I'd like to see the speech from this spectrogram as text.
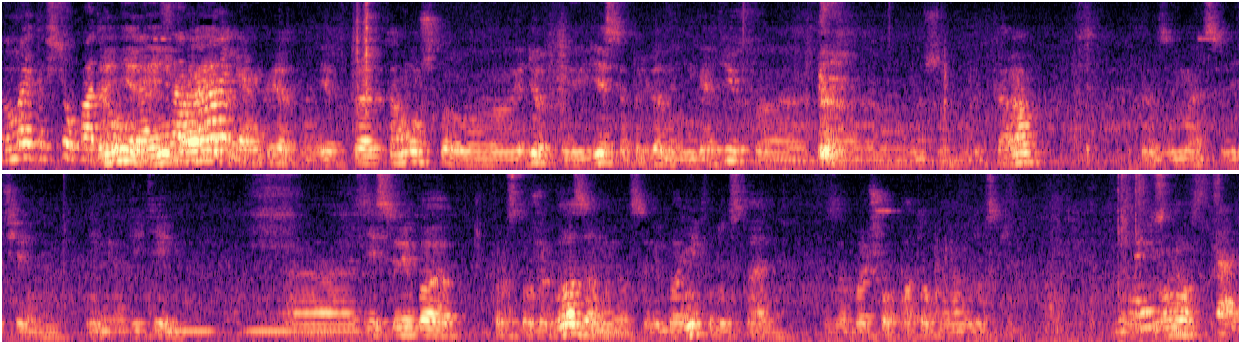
Но мы это все Да подробно нет, я не это разобрали. конкретно. Я к тому, что идет, есть определенный негатив э, э, нашим докторам, которые занимаются лечением именно детей. Здесь либо просто уже глаз замылился, либо они подустали из-за большого потока нагрузки. Ну, конечно, устали.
